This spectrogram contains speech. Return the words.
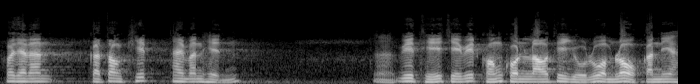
เพราะฉะนั้นก็ต้องคิดให้มันเห็นวิถีชีวิตของคนเราที่อยู่ร่วมโลกกันเนี่ย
